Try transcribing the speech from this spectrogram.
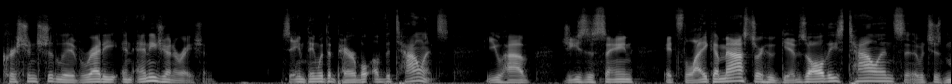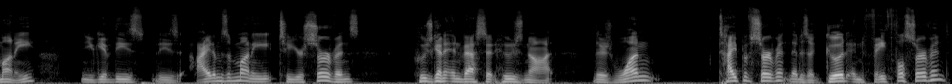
Christians should live ready in any generation. Same thing with the parable of the talents. You have Jesus saying, it's like a master who gives all these talents, which is money. You give these these items of money to your servants. Who's going to invest it? Who's not? There's one type of servant that is a good and faithful servant,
